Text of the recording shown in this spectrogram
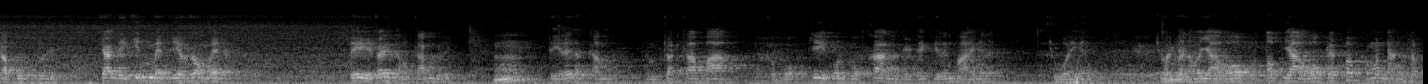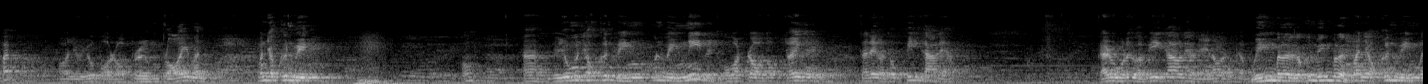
กระปุกเลยจากที่กินเม็ดเดียวสองเม็ดอะตีได้ทำกำเลยอืมตีได้หนังกำมันจัดกาปากกระบอกจี้คนปกข้างเด็กๆตีเล่นผายนี่แหละช่วยกัน ช่วยกันเอายาออกตบยาออกเสร็จปั๊บเขามันหนังสักแป๊บพออยู่ๆพอเราเปลืมปล่อยมัน มันยกขึ้นวิ่งโอ้อ่าอยู่ๆมันยกขึ้นวิ่งมันวิ่งหนี่ไปตัววัดเราตกใจไงแสดงว่าตกพี่ก้าวแล้วก็รู้เลยว่าพี่ก้าวแล้วแน่นอนกับวิ่งไปเลยเราขึ้นวิ่งไปเลยมันยกขึ้นวิ่งไป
